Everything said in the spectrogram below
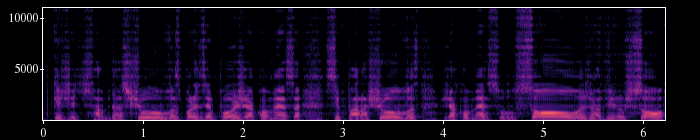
Porque a gente sabe das chuvas, por exemplo, hoje já começa se para chuvas, já começa o sol, já vira o sol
